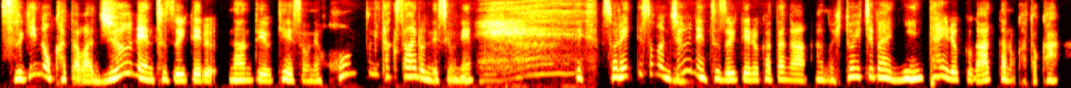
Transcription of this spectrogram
次の方は10年続いてるなんていうケースをね、本当にたくさんあるんですよね。へで、それってその10年続いている方が、あの、人一倍忍耐力があったのかとか、ー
